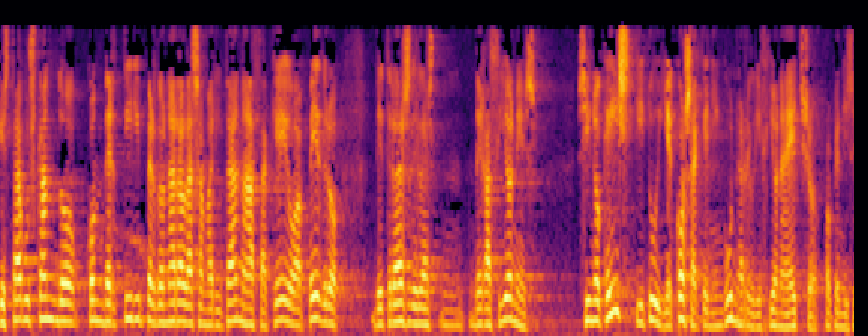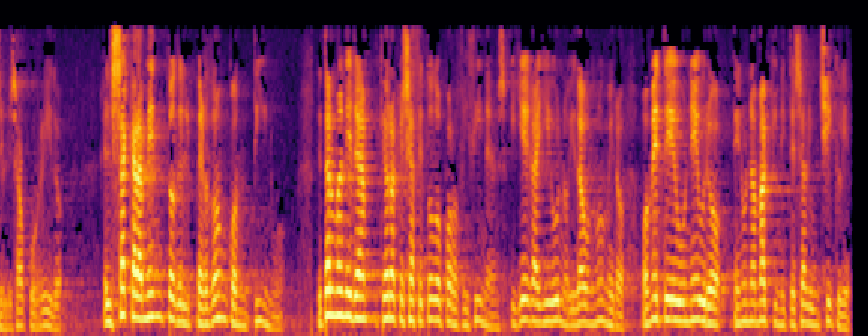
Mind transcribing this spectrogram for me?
que está buscando convertir y perdonar a la samaritana, a Zaqueo, a Pedro, detrás de las negaciones, sino que instituye, cosa que ninguna religión ha hecho, porque ni se les ha ocurrido, el sacramento del perdón continuo. De tal manera que ahora que se hace todo por oficinas y llega allí uno y da un número o mete un euro en una máquina y te sale un chicle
